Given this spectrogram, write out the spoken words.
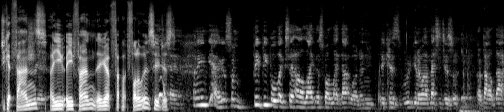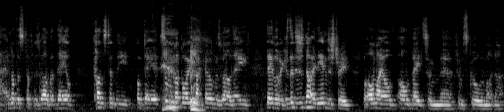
do you get fans? Are you are you fan? Are you got like followers who yeah, just? I mean, yeah, I got some people like say, "Oh, I like this one, like that one," and because you know our messages are, are about that and other stuff as well. But they'll constantly update it. Some of my boys back home as well, they they love it because they're just not in the industry. But all my old old mates from uh, from school and whatnot,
